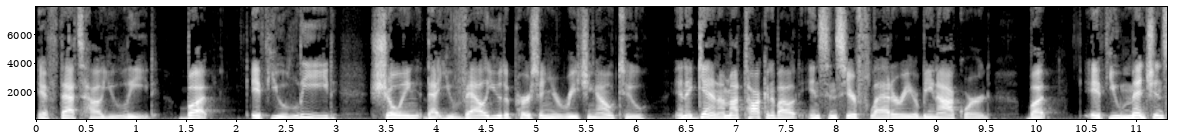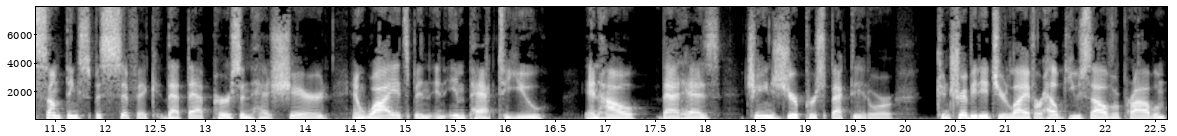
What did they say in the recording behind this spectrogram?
if that's how you lead. But if you lead showing that you value the person you're reaching out to, and again, I'm not talking about insincere flattery or being awkward, but if you mention something specific that that person has shared and why it's been an impact to you and how that has changed your perspective or contributed to your life or helped you solve a problem,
